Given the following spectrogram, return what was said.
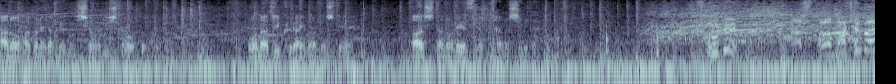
あの箱根学園に勝利した男同じクライマーとして明日のレースが楽しみだ。僕明日は負けんばい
